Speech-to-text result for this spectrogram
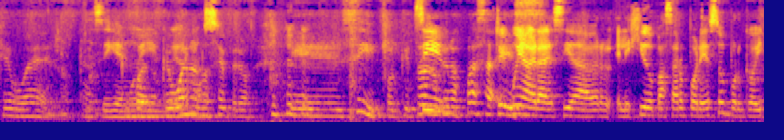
Qué bueno. Así que qué muy, bueno, qué bueno, no sé, pero eh, sí, porque todo lo que nos pasa. Estoy muy agradecida de haber elegido pasar por eso, porque hoy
